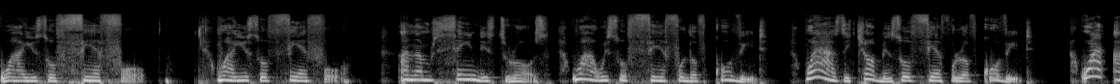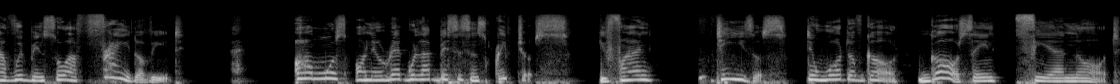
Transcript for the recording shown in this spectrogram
Why are you so fearful? Why are you so fearful? And I'm saying this to us. Why are we so fearful of COVID? Why has the church been so fearful of COVID? Why have we been so afraid of it? Almost on a regular basis in scriptures, you find Jesus, the Word of God, God saying, Fear not.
